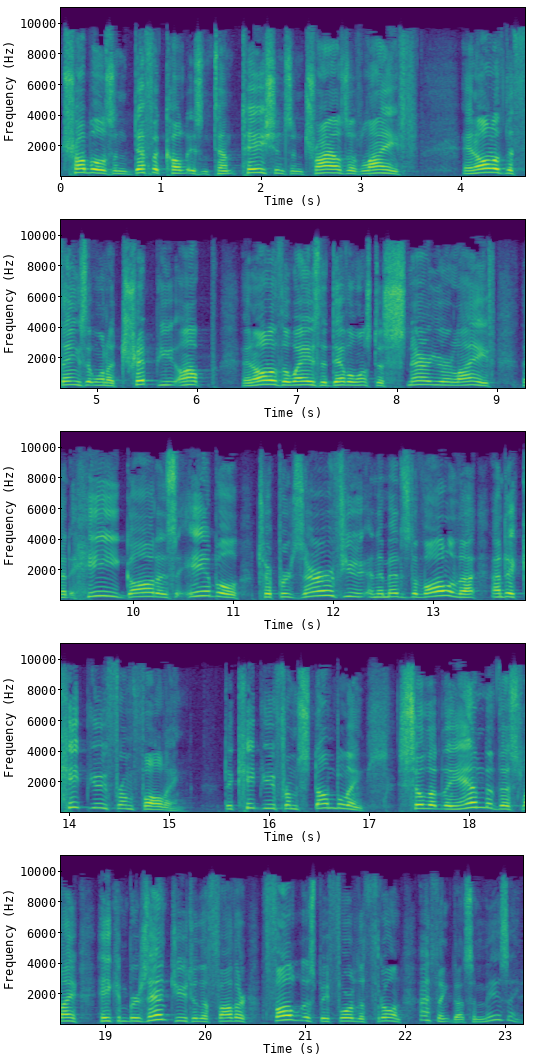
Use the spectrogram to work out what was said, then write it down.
troubles and difficulties and temptations and trials of life, in all of the things that want to trip you up, in all of the ways the devil wants to snare your life, that He, God, is able to preserve you in the midst of all of that and to keep you from falling to keep you from stumbling, so that at the end of this life, He can present you to the Father faultless before the throne. I think that's amazing.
